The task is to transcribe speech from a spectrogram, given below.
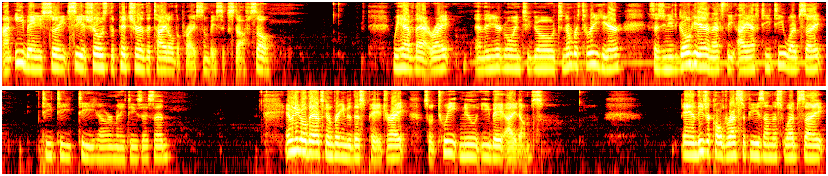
on eBay. And you see it shows the picture, the title, the price, some basic stuff. So we have that, right? And then you're going to go to number three here. It says you need to go here, and that's the IFTT website. TTT, however many T's I said. And when you go there, it's going to bring you to this page, right? So tweet new eBay items. And these are called recipes on this website.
